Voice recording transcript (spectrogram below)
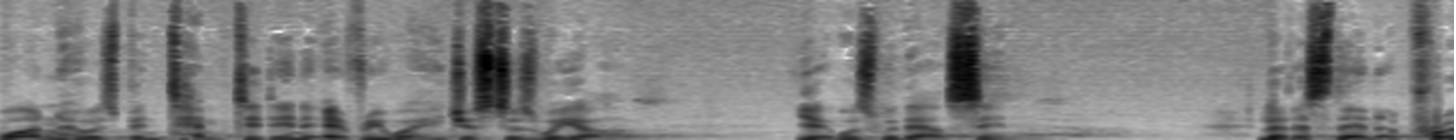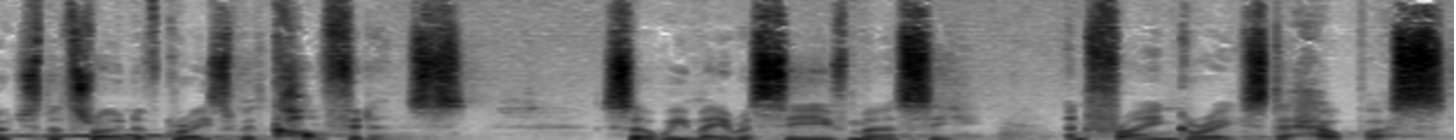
one who has been tempted in every way, just as we are, yet was without sin. Let us then approach the throne of grace with confidence so we may receive mercy and find grace to help us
